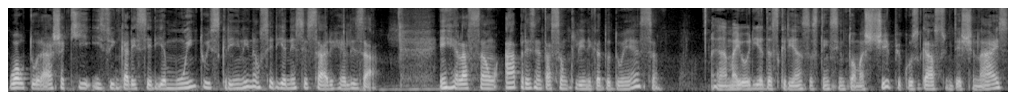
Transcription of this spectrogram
o autor acha que isso encareceria muito o screening e não seria necessário realizar. Em relação à apresentação clínica da doença, a maioria das crianças tem sintomas típicos gastrointestinais,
